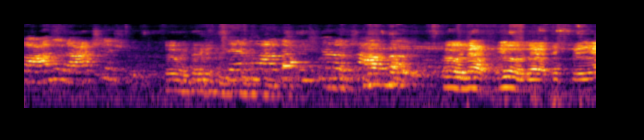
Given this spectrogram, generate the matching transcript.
కాదు రాక్షసుడు. జన్మాత కృష్ణుడు కృష్ణయ్య.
